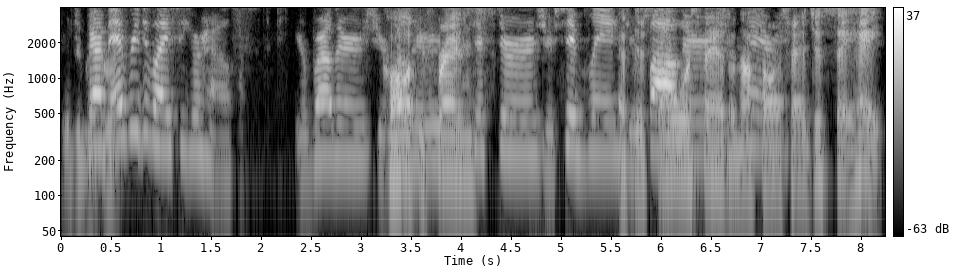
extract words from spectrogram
Would be Grab great. every device in your house. Your brothers, your Call up your mothers, friends. sisters, your siblings, if your they're Star Wars fans or not Star Wars fans, just say, "Hey,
